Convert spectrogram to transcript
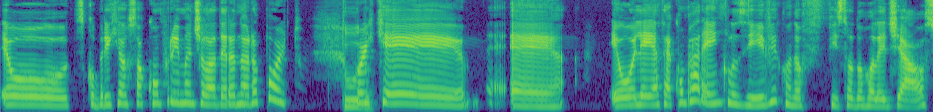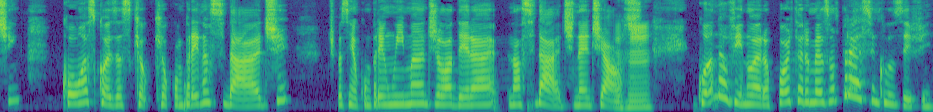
eu descobri que eu só compro imã de geladeira no aeroporto. Tudo. Porque é, eu olhei, até comparei, inclusive, quando eu fiz todo o rolê de Austin, com as coisas que eu, que eu comprei na cidade. Tipo assim, eu comprei um imã de geladeira na cidade, né, de Austin. Uhum. Quando eu vi no aeroporto, era o mesmo preço, inclusive.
